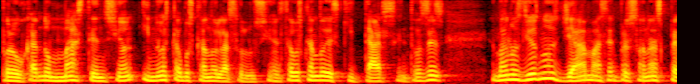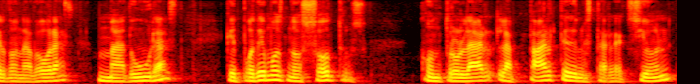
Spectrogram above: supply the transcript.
provocando más tensión y no está buscando la solución, está buscando desquitarse. Entonces, hermanos, Dios nos llama a ser personas perdonadoras, maduras, que podemos nosotros controlar la parte de nuestra reacción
